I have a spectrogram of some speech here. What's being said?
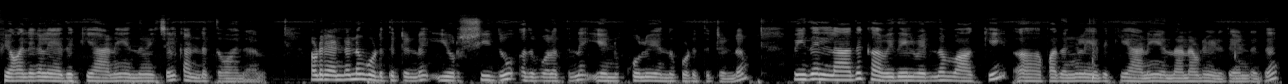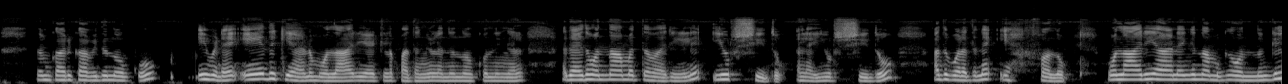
ഫ്യോലുകൾ ഏതൊക്കെയാണ് എന്ന് വെച്ചാൽ കണ്ടെത്തുവാനാണ്. അവിടെ രണ്ടെണ്ണം കൊടുത്തിട്ടുണ്ട്. യുർഷിദു അതുപോലെ തന്നെ എൻകുലു എന്ന് കൊടുത്തിട്ടുണ്ട്. അപ്പോൾ ഇതല്ലാതെ കവിതയിൽ വരുന്ന ബാക്കി പദങ്ങൾ ഏതൊക്കെയാണ് എന്നാണ് അവിടെ എഴുതേണ്ടത്. നമുക്ക് ആ ഒരു കവിത നോക്കൂ. ഇവിടെ ഏതൊക്കെയാണ് മുലാരിയായിട്ടുള്ള പദങ്ങൾ എന്ന് നോക്കൂ നിങ്ങൾ. അതായത് ഒന്നാമത്തെ വരിയിൽ യുർഷിദു അല്ല? യുർഷിദു. അതുപോലെ തന്നെ ഇഹ്ഫലു മുലാരി ആണെങ്കിൽ നമുക്ക് ഒന്നുകിൽ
